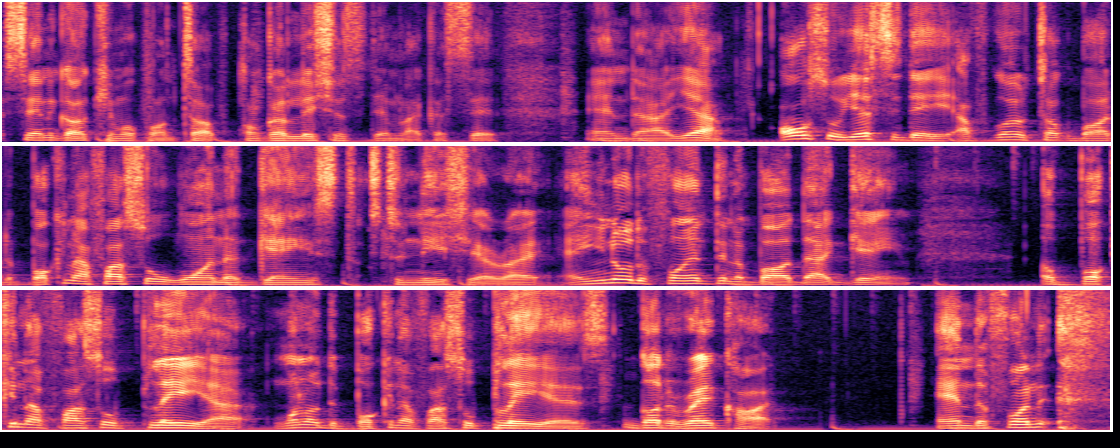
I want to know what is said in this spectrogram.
Senegal came up on top. Congratulations to them, like I said. And uh, yeah, also yesterday I forgot to talk about it. Burkina Faso won against Tunisia, right? And you know the funny thing about that game, a Burkina Faso player, one of the Burkina Faso players, got a red card. And the funny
